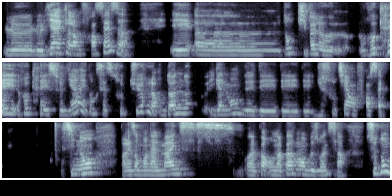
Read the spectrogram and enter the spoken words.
le, lien avec la langue française et euh, donc qui veulent euh, recréer, recréer ce lien. Et donc cette structure leur donne également du soutien en français. Sinon, par exemple en Allemagne, on n'a pas, vraiment besoin de ça. Ce dont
